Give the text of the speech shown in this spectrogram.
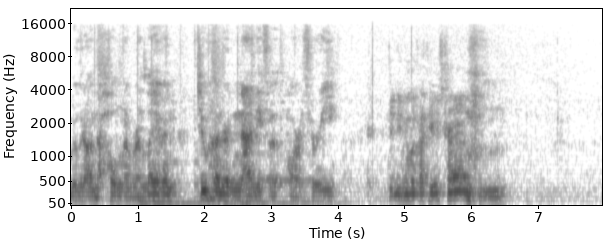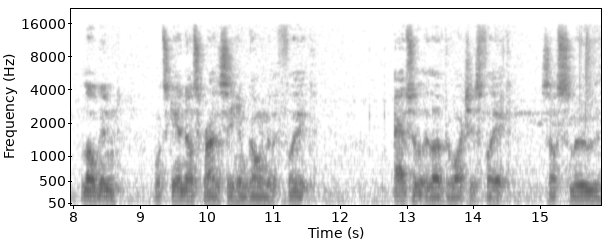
Moving on to hole number 11, 290 foot par three. Didn't even look like he was trying. Mm-mm. Logan, once again, no surprise to see him going to the flick. Absolutely love to watch his flick. So smooth.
